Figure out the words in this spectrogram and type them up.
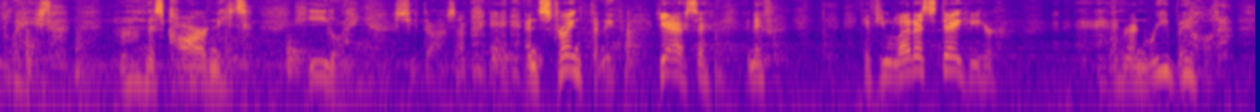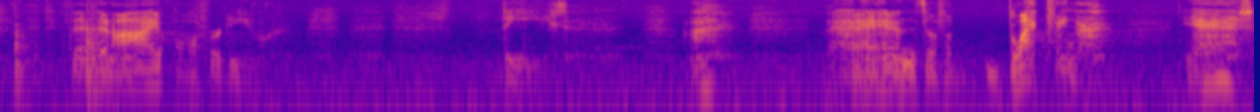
Please, uh, this car needs healing. She does. and, strengthening. Yes, and, and if if you let us stay here and, and rebuild, then, then I offer to you these. The hands of a Blackfinger. Yes.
